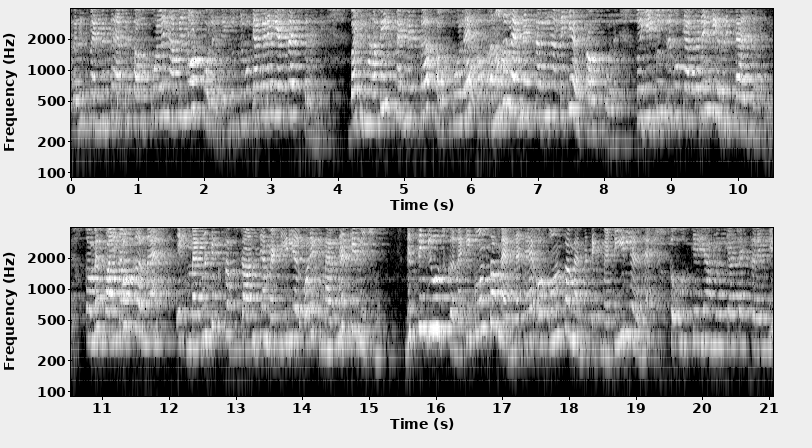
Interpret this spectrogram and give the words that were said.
अगर इस मैग्नेट का यहाँ पे साउथ पोल है, यहाँ पे नॉर्थ पोल है तो एक दूसरे को क्या करेंगे? अट्रैक्ट करेंगे। बट यहाँ पे इस मैग्नेट का साउथ पोल है और अनोदर मैग्नेट का भी यहाँ पे क्या है? साउथ पोल है। तो ये एक दूसरे को क्या करेंगे? रिपेल करेंगे। तो हमें फाइंड आउट करना है, एक मैग्नेटिक सब्सटेंस या मटेरियल और एक मैग्नेट के बीच में डिस्टिंग्यूज करना है कि कौन सा मैग्नेट है और कौन सा मैग्नेटिक मटेरियल है। तो उसके लिए हम लोग क्या चेक करेंगे?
